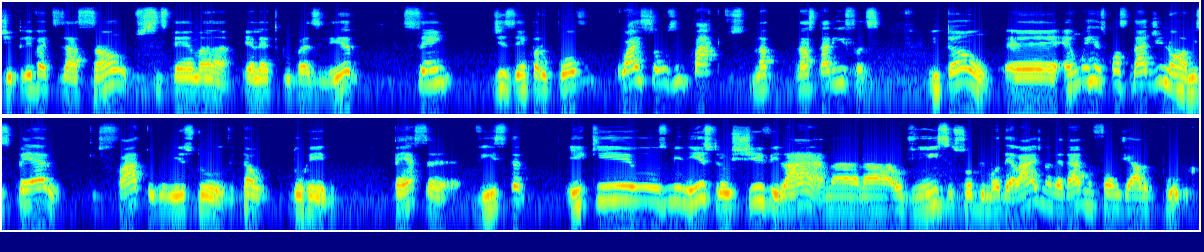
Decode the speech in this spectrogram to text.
de privatização do sistema elétrico brasileiro sem dizer para o povo quais são os impactos na, nas tarifas. Então, é, é, uma irresponsabilidade enorme. Espero que, de fato, o ministro Vital do Rego peça vista e que os ministros, eu estive lá na, na audiência sobre modelagem, na verdade não foi um diálogo público,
